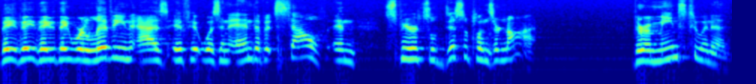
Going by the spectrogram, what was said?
they, they, they, they were living as if it was an end of itself, and spiritual disciplines are not. They're a means to an end.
